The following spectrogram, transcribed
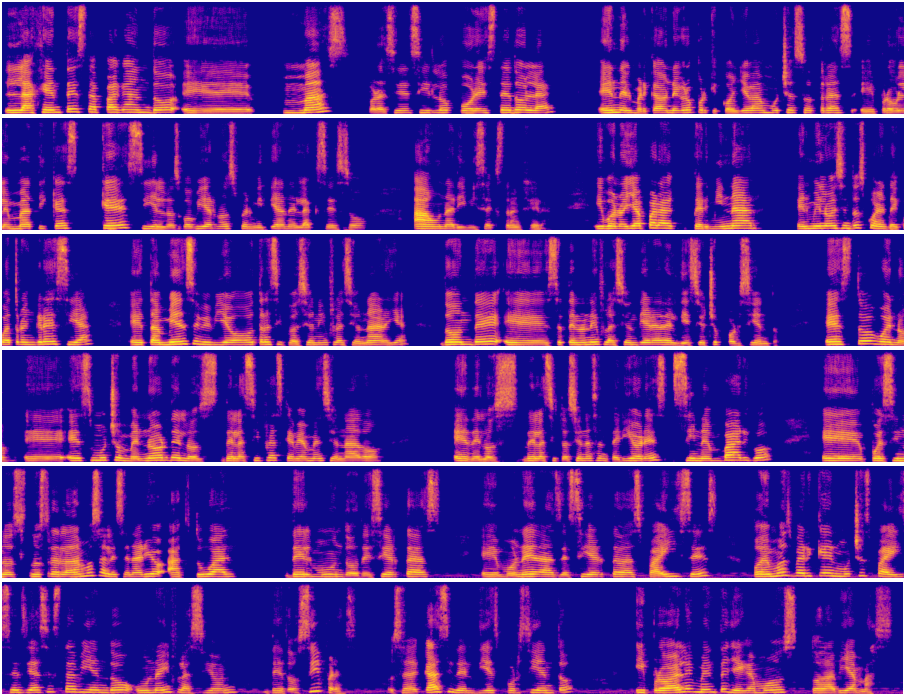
La gente está pagando eh, más, por así decirlo, por este dólar en el mercado negro porque conlleva muchas otras eh, problemáticas que si los gobiernos permitían el acceso a una divisa extranjera. Y bueno, ya para terminar, en 1944 en Grecia eh, también se vivió otra situación inflacionaria donde eh, se tenía una inflación diaria del 18%. Esto, bueno, es mucho menor de, los, de las cifras que había mencionado de, los, de las situaciones anteriores. Sin embargo, eh, pues si nos, trasladamos al escenario actual del mundo, de ciertas eh, monedas, de ciertos países, podemos ver que en muchos países ya se está viendo una inflación de dos cifras, o sea, casi del 10%, y probablemente lleguemos todavía más.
